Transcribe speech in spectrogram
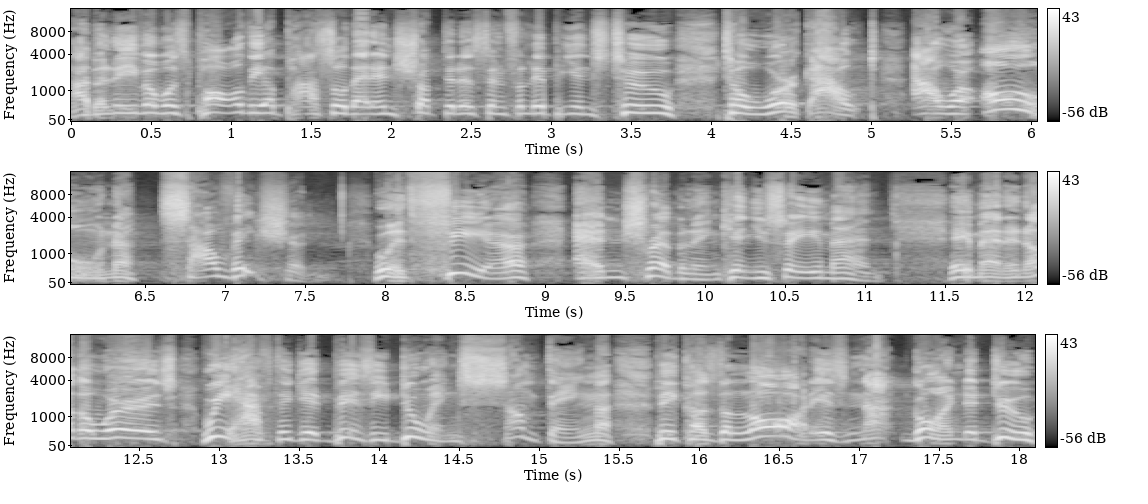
I believe it was Paul the apostle that instructed us in Philippians 2 to work out our own salvation with fear and trembling. Can you say amen? Amen. In other words, we have to get busy doing something because the Lord is not going to do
